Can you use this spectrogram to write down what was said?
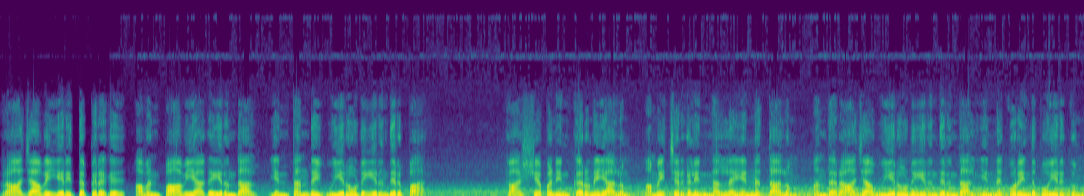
ராஜாவை எரித்த பிறகு அவன் பாவியாக இருந்தால் என் தந்தை உயிரோடு இருந்திருப்பார். காஷ்யபனின் கருணையாலும் அமைச்சர்களின் நல்ல எண்ணத்தாலும் அந்த ராஜா உயிரோடு இருந்திருந்தால் என்ன குறைந்து போயிருக்கும்.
